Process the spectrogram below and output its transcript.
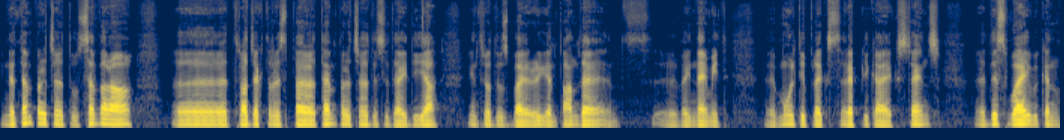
in the temperature to several uh, trajectories per temperature. This is the idea introduced by Rhee and Pande, and uh, they name it uh, multiplex replica exchange. Uh, this way we can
